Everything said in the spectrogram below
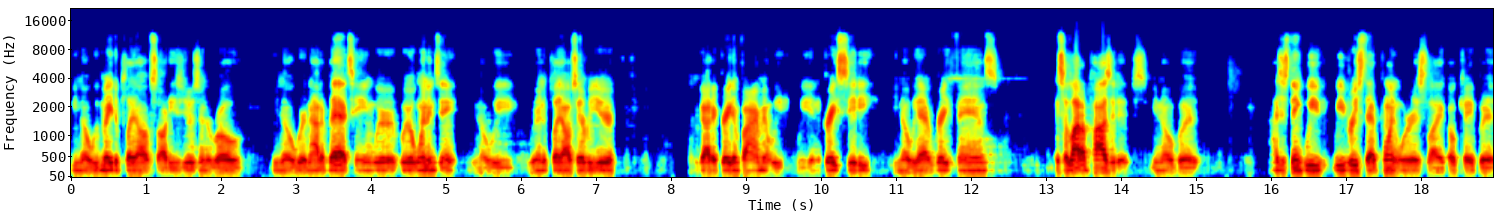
you know we've made the playoffs all these years in a row. You know, we're not a bad team. We're we're a winning team. You know, we we're in the playoffs every year. We got a great environment. We we in a great city. You know, we have great fans. It's a lot of positives, you know, but I just think we've we've reached that point where it's like, okay, but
